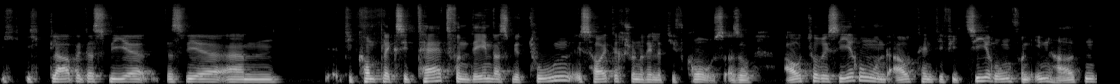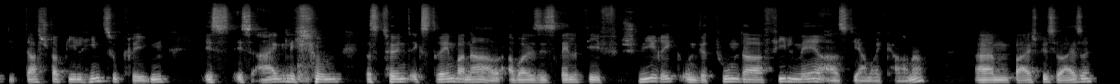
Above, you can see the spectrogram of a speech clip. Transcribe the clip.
ich, ich glaube, dass wir, dass wir ähm, die Komplexität von dem, was wir tun, ist heute schon relativ groß. Also Autorisierung und Authentifizierung von Inhalten, das stabil hinzukriegen, ist, ist eigentlich schon, das tönt extrem banal, aber es ist relativ schwierig und wir tun da viel mehr als die Amerikaner ähm, beispielsweise.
